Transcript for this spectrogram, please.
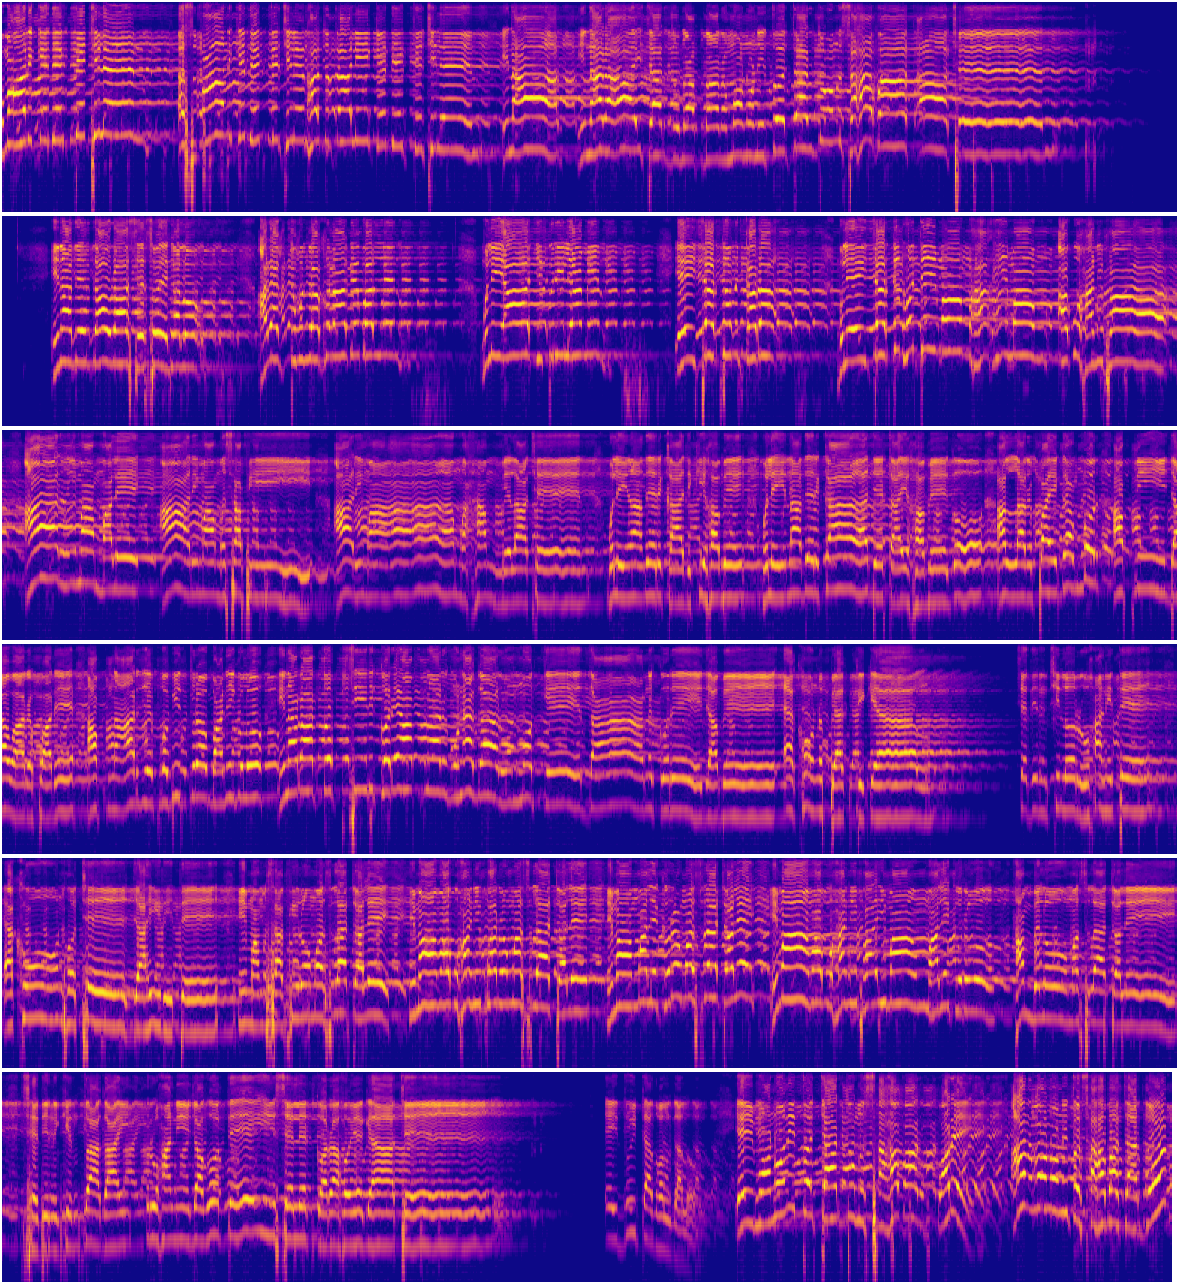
উমারকে দেখতেছিলেন, আসমানকে দেখতেছিলেন হজরত আলীকে দেখতেছিলেন। ইনার, ইনারাই চারজন, আপনার মনোনীত চারজন সাহাবাত আছেন। ইনাদের দাওরা শেষ হয়ে গেল। আর একটু যখন আগে বললেন, বলি আজ আমিন, এই চারজন কারা? বলে, এই চারজন হচ্ছে ইমাম ইমাম আবু হানিফা আর ইমাম মালিক আর ইমাম সাফি আর ইমাম হাম্বেল আছেন। বলে, ইনাদের কাজ কি হবে? বলে, ইনাদের কাজ এটাই হবে গো। আল্লাহর পায়গাম্বর আপনি যাওয়ার পরে আপনার যে পবিত্র বাণীগুলো ইনারা তফসির করে আপনার গুণাগার উম্মতকে দান করে যাবে। এখন প্র্যাকটিক্যাল সেদিন ছিল রুহানিতে, এখন হচ্ছে জাহিরিতে। ইমাম সাফিরও মশলা চলে, ইমাম আবু হানিফারও মশলা চলে, ইমাম মালিকেরও মশলা চলে, ইমাম আবু হানিফা, ইমাম মালিকেরও হাম্বেলো মশলা চলে। সেদিন কিন্তু আগাই রুহানি জগতেই সেলেক্ট করা হয়ে গেছে। এই দুইটা দল গেল। এই মনোনীত চারজন সাহাবার পরে আর মনোনীত সাহাবা চারজন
